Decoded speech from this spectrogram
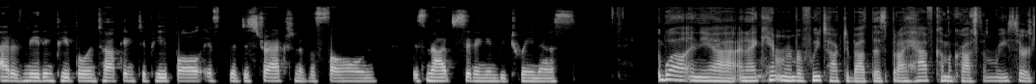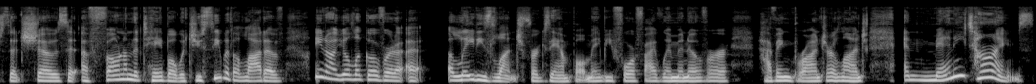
out of meeting people and talking to people if the distraction of a phone is not sitting in between us. Well, and yeah, and I can't remember if we talked about this, but I have come across some research that shows that a phone on the table, which you see with a lot of, you know, you'll look over at a, a ladies' lunch, for example, maybe four or five women over having brunch or lunch. And many times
